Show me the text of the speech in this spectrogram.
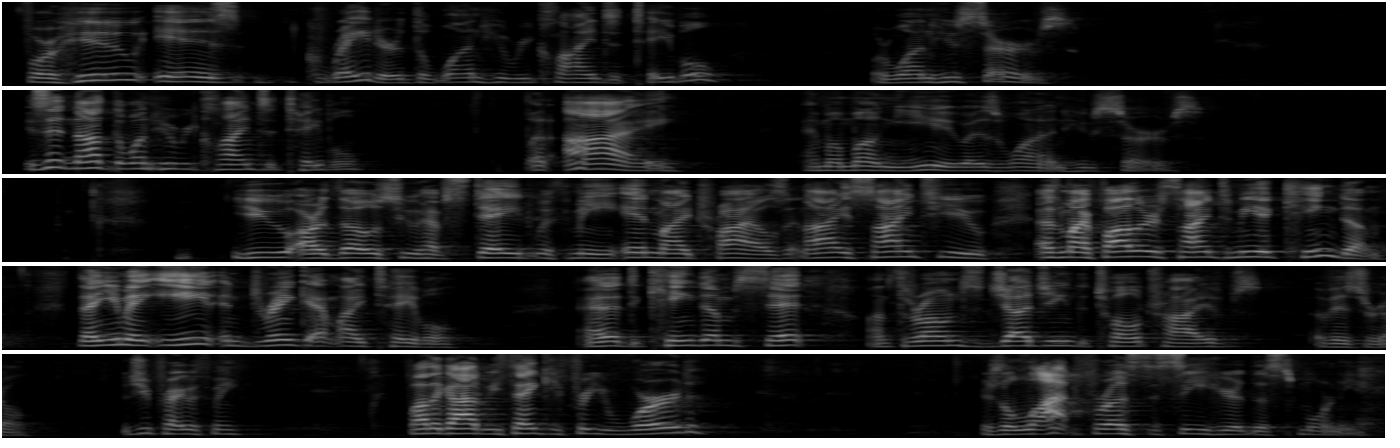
For who is greater, the one who reclines at table or one who serves? Is it not the one who reclines at table? But I am among you as one who serves. You are those who have stayed with me in my trials, and I assign to you, as my Father assigned to me, a kingdom, that you may eat and drink at my table, and at the kingdom sit on thrones judging the 12 tribes of Israel. Would you pray with me? Father God, we thank you for your word. There's a lot for us to see here this morning.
